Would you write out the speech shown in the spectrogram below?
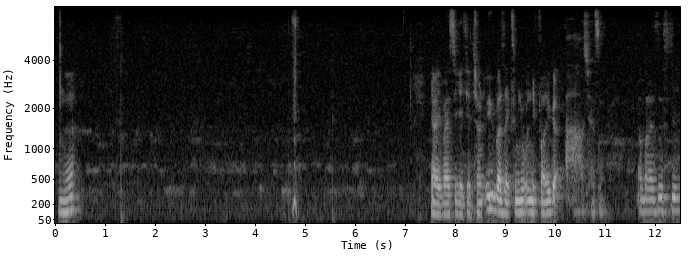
Ne? Ja, ich weiß, die geht jetzt schon über sechs Minuten die Folge. Ah, scheiße. Aber es ist die.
